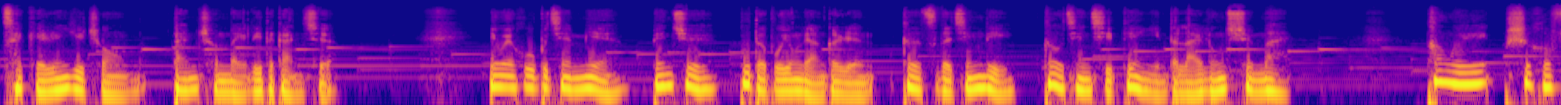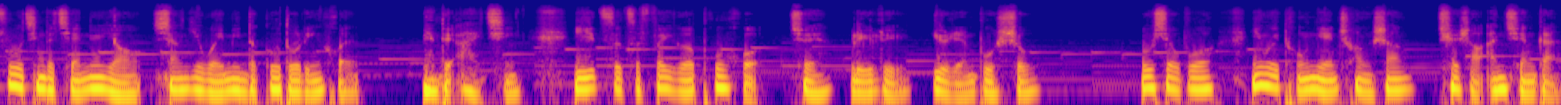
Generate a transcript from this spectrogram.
才给人一种单纯美丽的感觉。因为互不见面，编剧不得不用两个人各自的经历构建起电影的来龙去脉。汤唯是和父亲的前女友相依为命的孤独灵魂，面对爱情，一次次飞蛾扑火，却屡屡遇人不淑。吴秀波因为童年创伤，缺少安全感。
